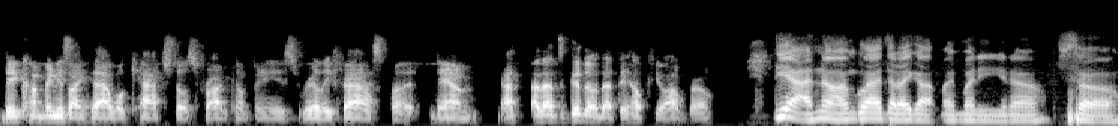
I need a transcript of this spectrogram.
big companies like that will catch those fraud companies really fast. But damn, that, that's good though that they help you out, bro. Yeah, no, I'm glad that I got my money, you know. So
